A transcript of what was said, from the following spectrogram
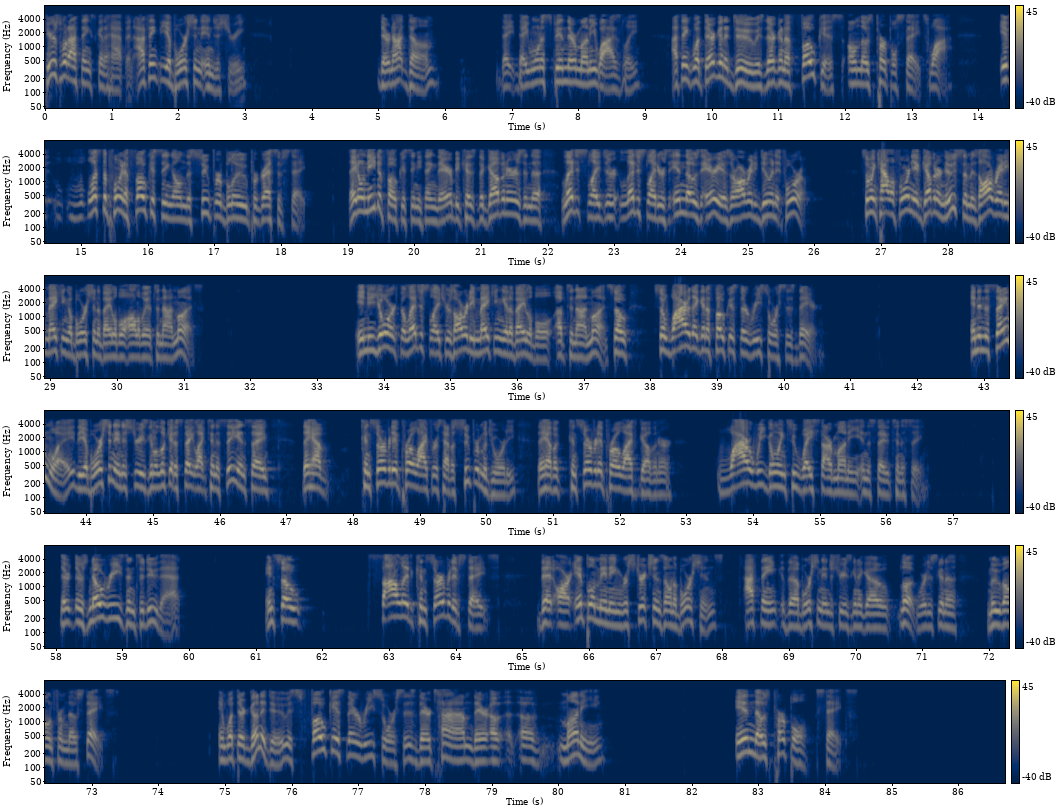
Here's what I think is going to happen. I think the abortion industry they're not dumb. They they want to spend their money wisely. I think what they're going to do is they're going to focus on those purple states. Why? If what's the point of focusing on the super blue progressive state? They don't need to focus anything there because the governors and the legislator, legislators in those areas are already doing it for them. So in California, Governor Newsom is already making abortion available all the way up to nine months. In New York, the legislature is already making it available up to nine months. So, so why are they going to focus their resources there? And in the same way, the abortion industry is going to look at a state like Tennessee and say they have conservative pro-lifers have a supermajority. They have a conservative pro-life governor. Why are we going to waste our money in the state of Tennessee? There, there's no reason to do that. And so solid conservative states that are implementing restrictions on abortions, I think the abortion industry is going to go, look, we're just going to move on from those states. And what they're going to do is focus their resources, their time, their uh, uh, money in those purple states.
